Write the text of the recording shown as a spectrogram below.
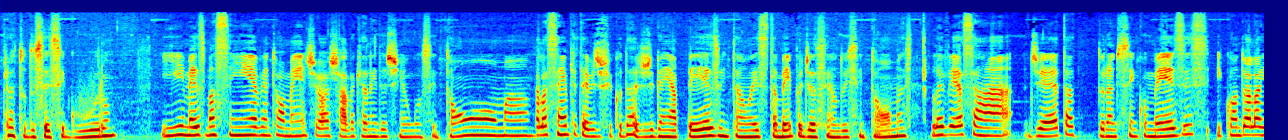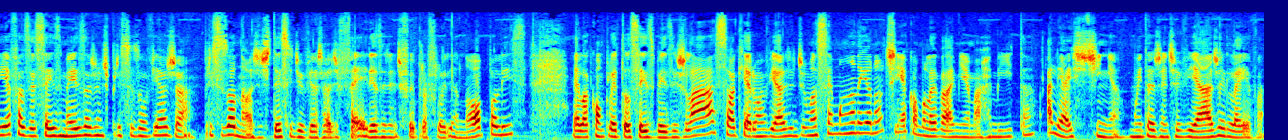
para tudo ser seguro. E mesmo assim, eventualmente, eu achava que ela ainda tinha algum sintoma. Ela sempre teve dificuldade de ganhar peso, então esse também podia ser um dos sintomas. Levei essa dieta durante cinco meses e quando ela ia fazer seis meses, a gente precisou viajar. Precisou não, a gente decidiu viajar de férias, a gente foi para Florianópolis. Ela completou seis meses lá, só que era uma viagem de uma semana e eu não tinha como levar a minha marmita. Aliás, tinha. Muita gente viaja e leva.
